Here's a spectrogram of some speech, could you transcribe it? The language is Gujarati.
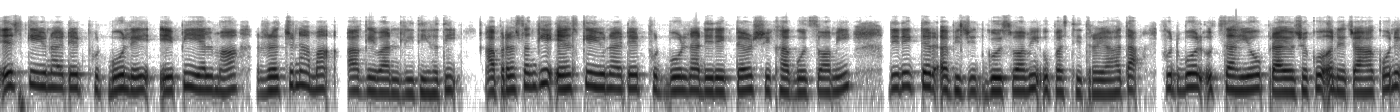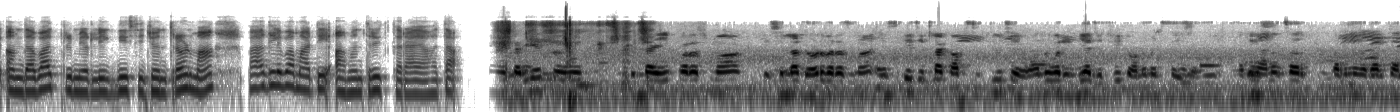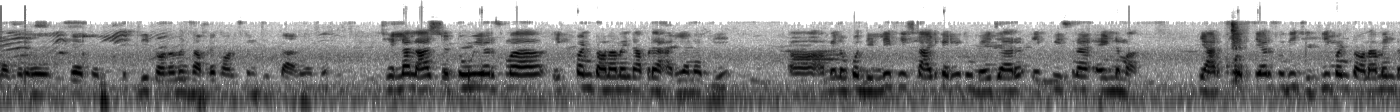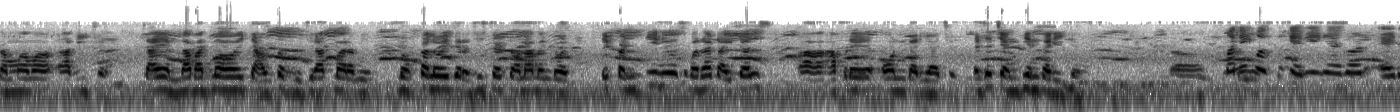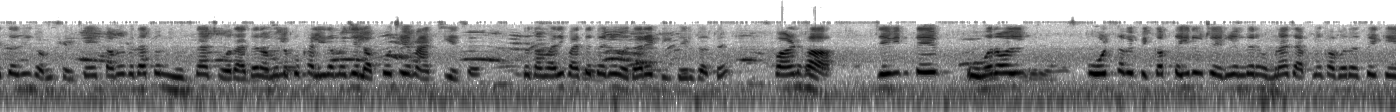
એસકે યુનાઇટેડ ફૂટબોલે એપીએલમાં રચનામાં આગેવાન લીધી હતી. આ પ્રસંગે એસકે યુનાઇટેડ ફૂટબોલના ડિરેક્ટર શિખા ગોસ્વામી, ડિરેક્ટર અભિજીત ગોસ્વામી ઉપસ્થિત રહ્યા હતા. ફૂટબોલ ઉત્સાહીઓ, પ્રાયોજકો અને ચાહકોને અમદાવાદ પ્રીમિયર લીગની સિઝન ત્રણમાં ભાગ લેવા માટે આમંત્રિત કરાયા હતા. કરીએ તો છેલ્લા એક વર્ષમાં કે છેલ્લા દોઢ વર્ષમાં એસકે જેટલા કપ જીત્યું છે ઓલ ઓવર ઇન્ડિયા જેટલી ટોર્નામેન્ટ થઈ છે. આનંદ સર તમને વધારે ખ્યાલ હશે. છે કે એટલી ટોર્નામેન્ટ આપણે કોન્સ્ટન્ટ જીતતા આવ્યા છે. છેલ્લા લાસ્ટ ટુ યર્સમાં એક પણ ટોર્નામેન્ટ આપણે હાર્યા નથી. અમે લોકો દિલ્હીથી સ્ટાર્ટ કર્યું હતું બે હજાર એકવીસના એન્ડમાં ત્યારથી અત્યાર સુધી જેટલી પણ ટોર્નામેન્ટ રમવામાં આવી છે, ચાહે અમદાવાદમાં હોય, કે આઉટ ઓફ ગુજરાતમાં રમી લોકલ હોય કે રજિસ્ટર્ડ ટોર્નામેન્ટ હોય, એ કન્ટિન્યુઅસ બધા ટાઇટલ્સ આપણે ઓન કર્યા છે એઝ અ ચેમ્પિયન તરીકે. મને એક વસ્તુ કેવી અહીંયા આગળ એડ કરવી ગમશે કે તમે બધા તો ન્યૂઝના છો રાધર અમે લોકો ખાલી તમે જે લખો છો એ વાંચીએ છીએ. તો તમારી પાસે તો એની વધારે ડિટેલ્સ હશે. પણ હા, જેવી રીતે ઓવરઓલ સ્પોર્ટ્સ હવે પિકઅપ થઈ રહ્યું છે, એની અંદર હમણાં જ આપને ખબર હશે કે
